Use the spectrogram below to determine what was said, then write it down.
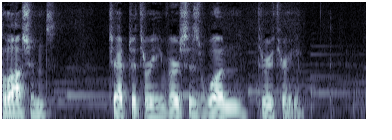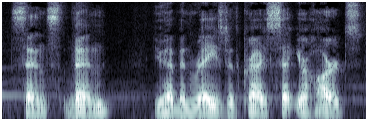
Colossians chapter 3, verses 1 through 3. Since then you have been raised with Christ, set your hearts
